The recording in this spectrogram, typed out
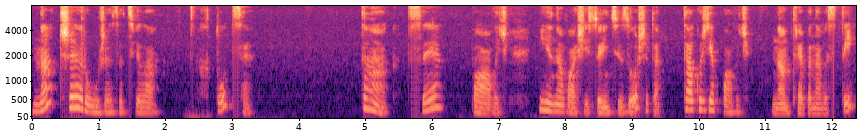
наче ружа зацвіла. Хто це? Так, це павич. І на вашій сторінці зошита також є павич. Нам треба навести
